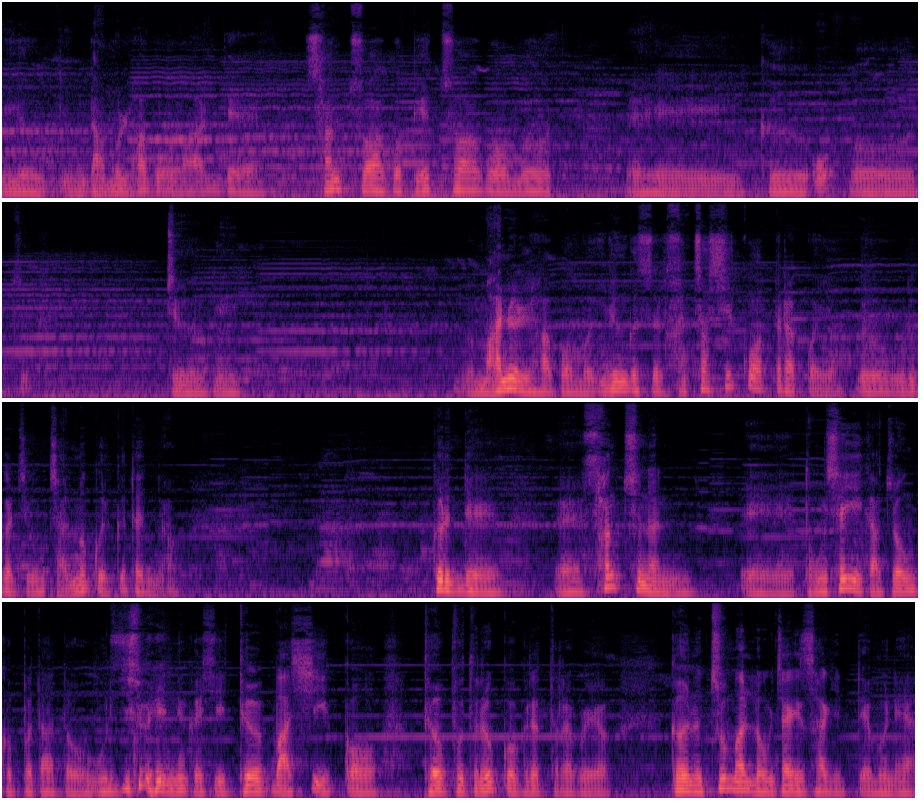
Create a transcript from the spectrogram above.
이거 지금 나물 하고 하는데 상추하고 배추하고 뭐, 뭐그 어, 저, 저기 마늘하고 뭐 이런 것을 한차 싣고 왔더라고요. 어, 우리가 지금 잘 먹고 있거든요. 그런데 에, 상추는 에, 동생이 가져온 것보다도 우리 집에 있는 것이 더 맛이 있고 더 부드럽고 그렇더라고요. 그거는 주말 농장에서 하기 때문에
